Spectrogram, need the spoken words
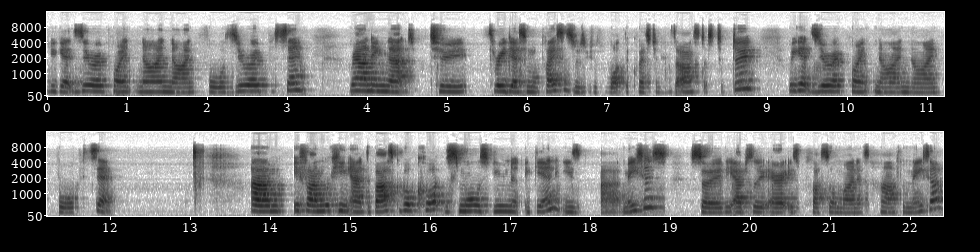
you get 0.9940%. Rounding that to three decimal places, which is what the question has asked us to do, we get 0.994%. Um, if I'm looking at the basketball court, the smallest unit again is uh, meters. So the absolute error is plus or minus half a metre.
